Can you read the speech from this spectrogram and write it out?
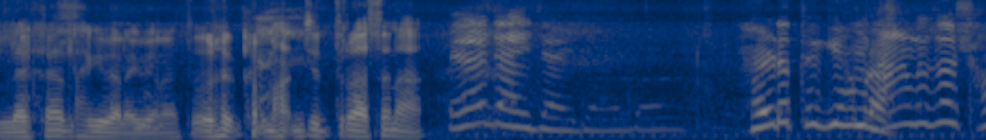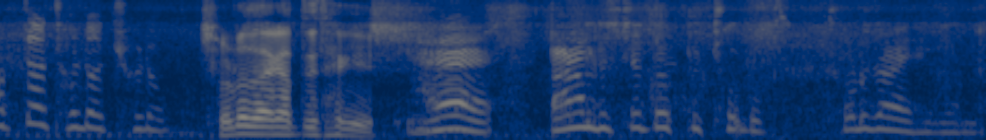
লেখা থাকিবে লাগবে না। তোর একটা মানচিত্র আছে না? এটা যাই যাই যাই হেডা থেকে আমরা। বাংলাদেশের সবচেয়ে ছোট ছোট। ছোট জায়গা তুই থাকিস? হ্যাঁ বাংলাদেশটা তো একটু ছোট। ছোট জায়গায় থাকি আমরা।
